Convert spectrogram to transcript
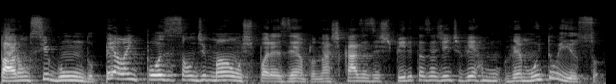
para um segundo, pela imposição de mãos, por exemplo. Nas casas espíritas a gente vê, vê muito isso.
